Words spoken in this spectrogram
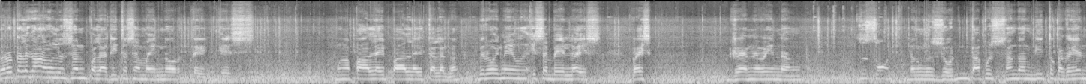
Pero talaga ang Luzon pala dito sa may norte is mga palay-palay talaga. Pero na yung Isabela is rice granary ng Luzon. ng Luzon. Tapos hanggang dito Cagayan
